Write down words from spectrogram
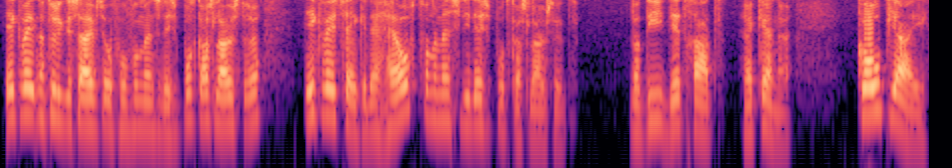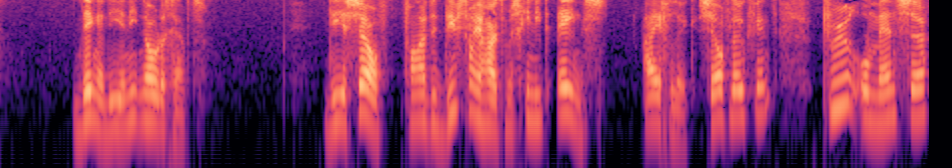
Ik weet natuurlijk de cijfers over hoeveel mensen deze podcast luisteren. Ik weet zeker de helft van de mensen die deze podcast luistert, dat die dit gaat herkennen. Koop jij dingen die je niet nodig hebt? Die je zelf vanuit het diepst van je hart misschien niet eens eigenlijk zelf leuk vindt, puur om mensen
